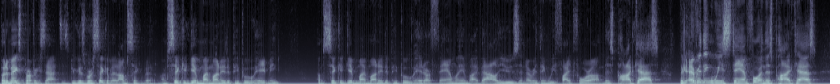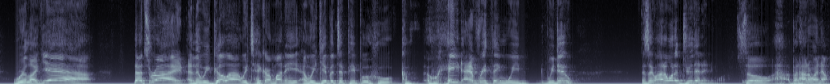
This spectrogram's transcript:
But it makes perfect sense. It's because we're sick of it. I'm sick of it. I'm sick of giving my money to people who hate me. I'm sick of giving my money to people who hate our family and my values and everything we fight for on this podcast. Like everything we stand for in this podcast, we're like, yeah, that's right. And then we go out, we take our money, and we give it to people who who hate everything we we do. It's like well, I don't want to do that anymore. So, but how do I know?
